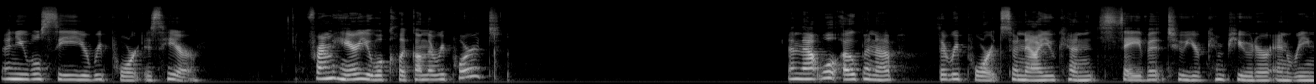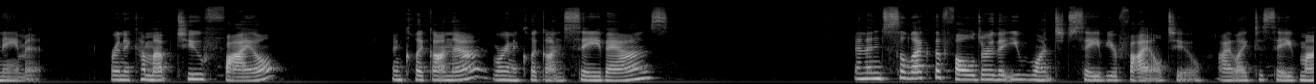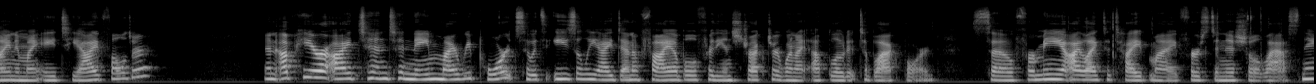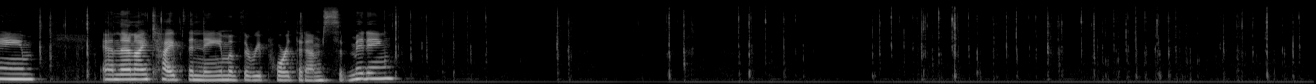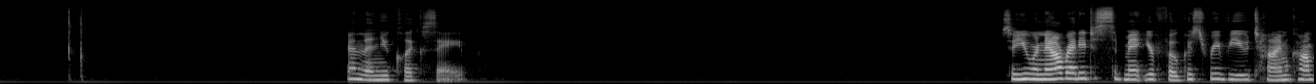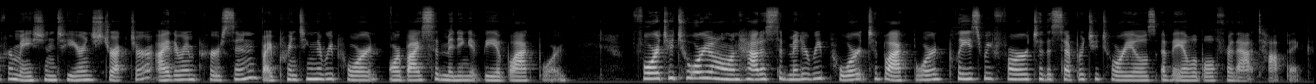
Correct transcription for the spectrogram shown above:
and you will see your report is here. From here, you will click on the report and that will open up the report. So now you can save it to your computer and rename it. We're going to come up to File and click on that. We're going to click on Save As. and then select the folder that you want to save your file to. I like to save mine in my ATI folder. And up here, I tend to name my report so it's easily identifiable for the instructor when I upload it to Blackboard. So for me, I like to type my first initial last name, and then I type the name of the report that I'm submitting. And then you click Save. So you are now ready to submit your focus review time confirmation to your instructor, either in person, by printing the report, or by submitting it via Blackboard. For a tutorial on how to submit a report to Blackboard, please refer to the separate tutorials available for that topic.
